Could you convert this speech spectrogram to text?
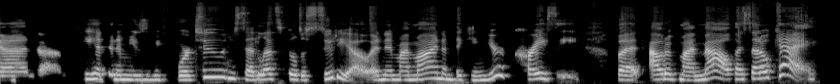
And um, he had been in music before too. And he said, let's build a studio. And in my mind, I'm thinking, you're crazy. But out of my mouth, I said, okay.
